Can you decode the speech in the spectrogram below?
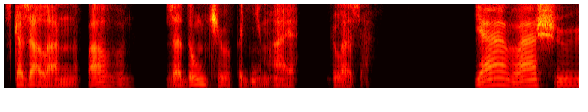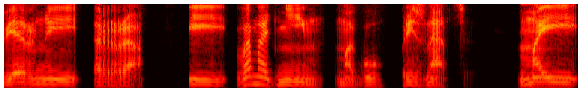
сказала Анна Павловна, задумчиво поднимая глаза. Я ваш верный раб, и вам одним могу признаться. Мои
